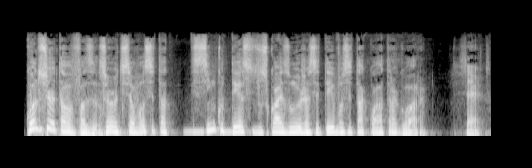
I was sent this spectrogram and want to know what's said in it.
Quando o senhor estava fazendo. O senhor disse, eu vou citar cinco textos, dos quais um eu já citei, e vou citar quatro agora. Certo.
